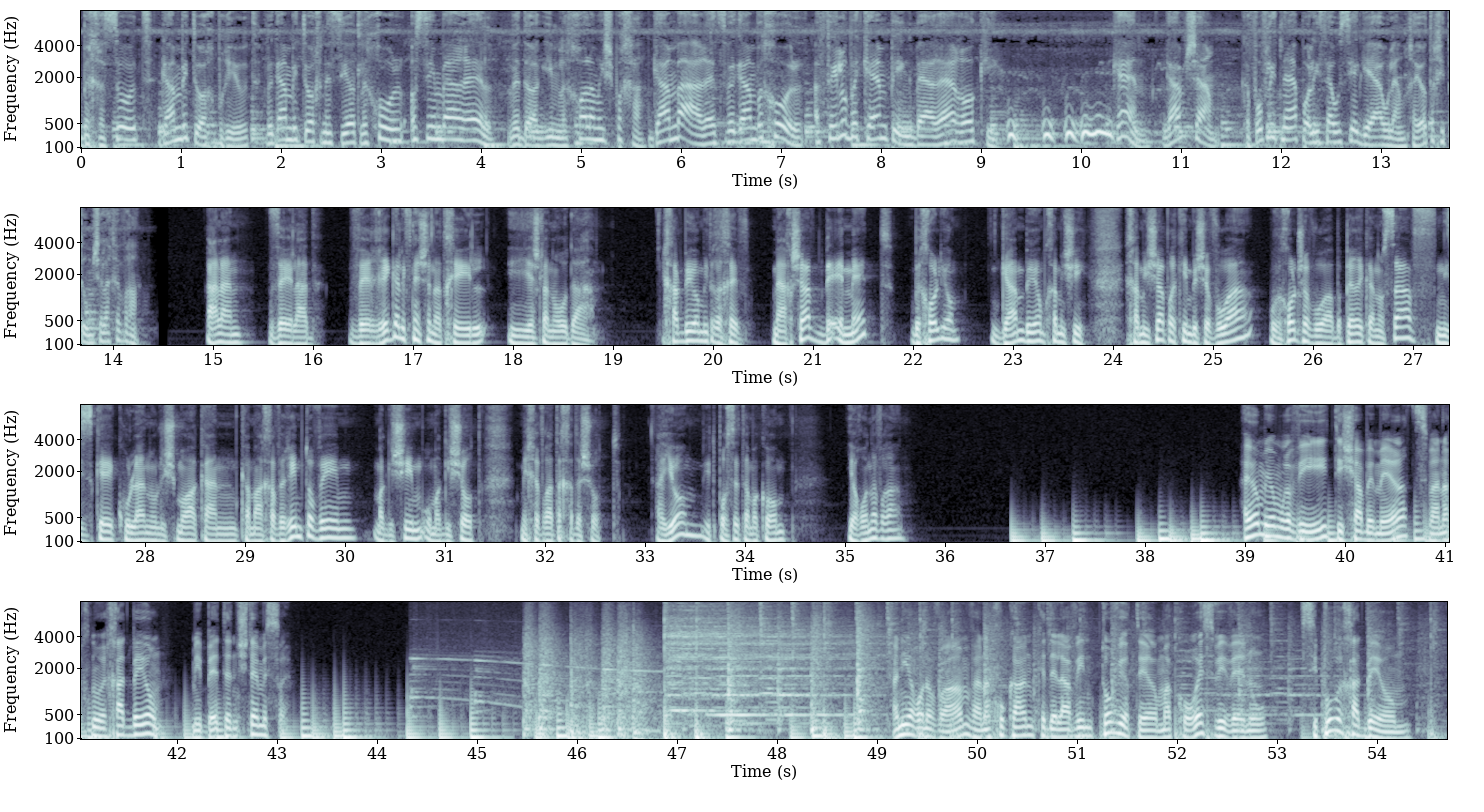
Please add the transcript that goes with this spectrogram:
בחסות, גם ביטוח בריאות וגם ביטוח נסיעות לחו"ל עושים בהראל, ודואגים לכל המשפחה, גם בארץ וגם בחו"ל, אפילו בקמפינג בערי הרוקי. כן, גם שם, כפוף לתנאי הפוליסה וסייגיה ולהנחיות החיתום של החברה. אהלן, זה אלעד, ורגע לפני שנתחיל, יש לנו הודעה. אחד ביום מתרחב, מעכשיו באמת בכל יום. גם ביום חמישי. חמישה פרקים בשבוע, ובכל שבוע בפרק הנוסף נזכה כולנו לשמוע כאן כמה חברים טובים, מגישים ומגישות מחברת החדשות. היום יתפוס את המקום ירון אברהם. היום יום רביעי, תשעה במרץ, ואנחנו אחד ביום, מבית N12. אני ירון אברהם, ואנחנו כאן כדי להבין טוב יותר מה קורה סביבנו, סיפור אחד ביום,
